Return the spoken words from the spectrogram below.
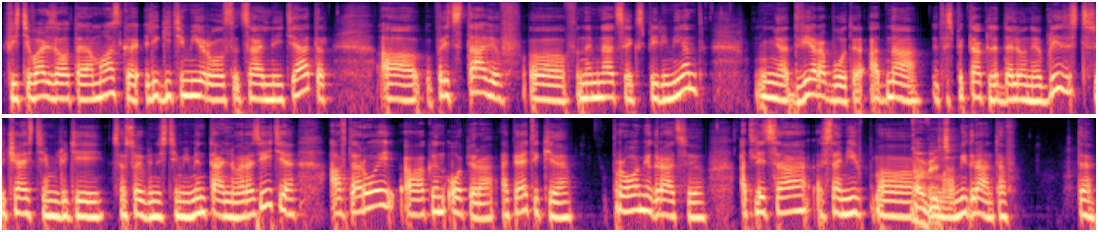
Фестиваль «Золотая маска» легитимировал социальный театр, а, представив э, в номинации «Эксперимент» две работы. Одна – это спектакль «Отдаленная близость» с участием людей с особенностями ментального развития, а второй – «Кен-опера», опять-таки про миграцию от лица самих э, а ведь, мигрантов. Да.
